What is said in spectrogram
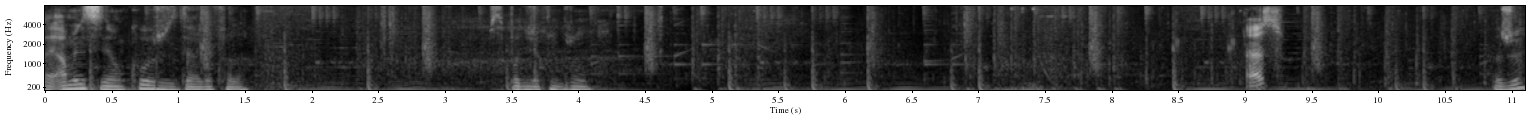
Ej, amunicji nie mam, kurde, ale fala. Spodnie jakąś broń. S? Leży?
